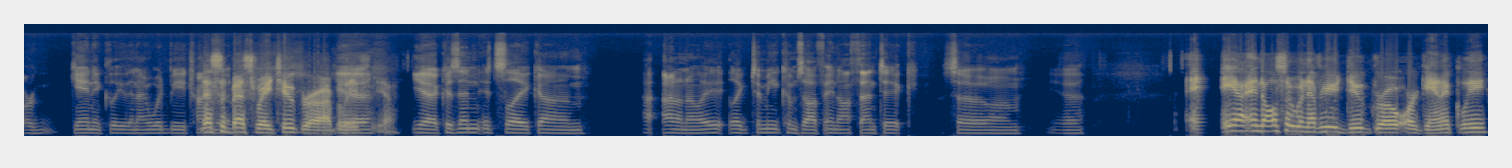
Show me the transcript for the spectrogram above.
organically than I would be trying. That's to, the best way to grow, I believe. Yeah. Yeah. Yeah, because then it's like um, I, I don't know. It, like to me, it comes off inauthentic. So um, yeah, Yeah, and also whenever you do grow organically,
